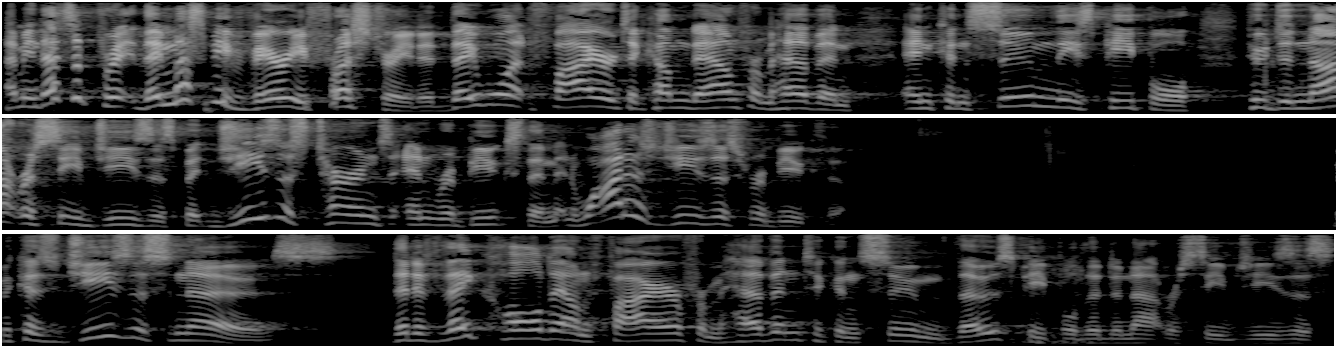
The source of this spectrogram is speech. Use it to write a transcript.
I mean, that's a pre- they must be very frustrated. They want fire to come down from heaven and consume these people who did not receive Jesus, but Jesus turns and rebukes them. And why does Jesus rebuke them? Because Jesus knows that if they call down fire from heaven to consume those people that did not receive Jesus,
